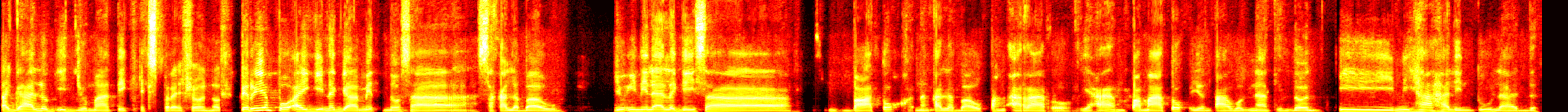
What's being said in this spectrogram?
Tagalog idiomatic expression no pero yan po ay ginagamit no sa sa kalabaw yung inilalagay sa batok ng kalabaw pang-araro yan pamatok yung tawag natin doon inihahalin tulad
